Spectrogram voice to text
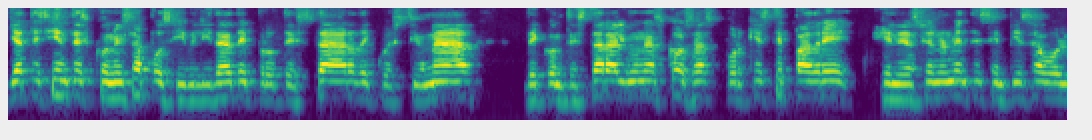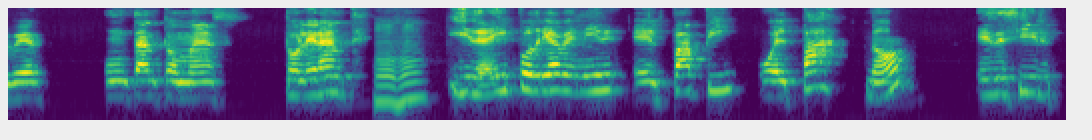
ya te sientes con esa posibilidad de protestar, de cuestionar, de contestar algunas cosas, porque este padre generacionalmente se empieza a volver un tanto más tolerante. Y de ahí podría venir el papi o el pa, ¿no? Es decir,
